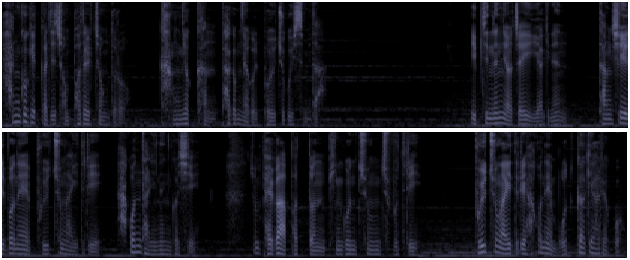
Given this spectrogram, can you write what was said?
한국에까지 전파될 정도로 강력한 파급력을 보여주고 있습니다. 입 찢는 여자의 이야기는 당시 일본의 부유층 아이들이 학원 다니는 것이 좀 배가 아팠던 빈곤층 주부들이 부유층 아이들이 학원에 못 가게 하려고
